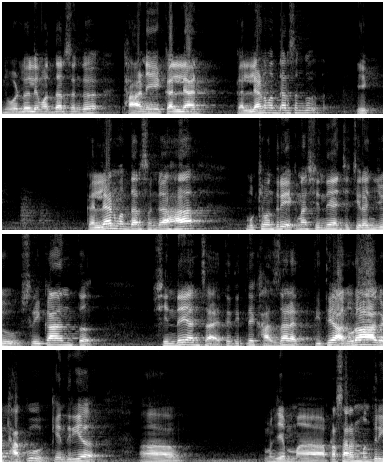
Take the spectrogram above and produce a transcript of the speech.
निवडलेले मतदारसंघ ठाणे कल्याण कल्याण मतदारसंघ होता. एक. कल्याण मतदारसंघ हा मुख्यमंत्री एकनाथ शिंदे यांचे चिरंजीव श्रीकांत शिंदे यांचा आहे. ते तिथले खासदार आहेत. तिथे अनुराग ठाकूर केंद्रीय म्हणजे प्रसारण मंत्री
